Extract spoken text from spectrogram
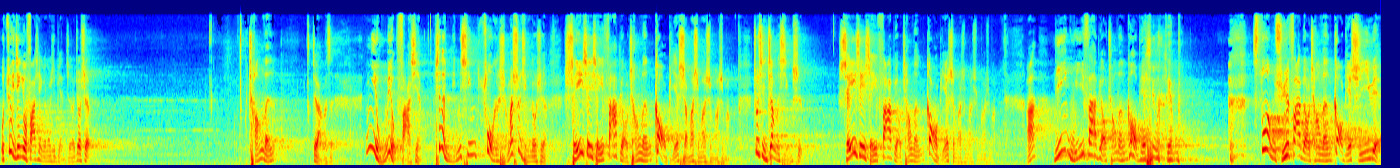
我最近又发现一个东西贬值了，就是“长文”这两个字。你有没有发现，现在明星做个什么事情都是谁谁谁发表长文告别什么什么什么什么，就是以这样的形式，谁谁谁发表长文告别什么什么什么什么。啊，李谷一发表长文告别新闻联播，宋徐发表长文告别十一月，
